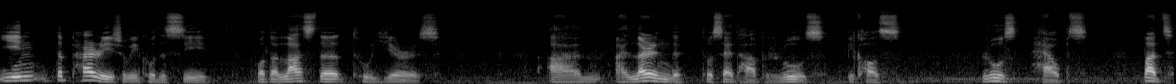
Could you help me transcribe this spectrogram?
In the parish, we could see for the last two years, um, I learned to set up rules because rules helps. But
